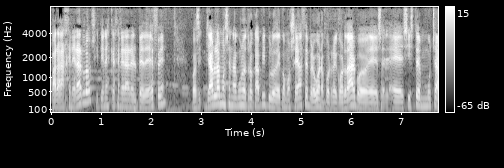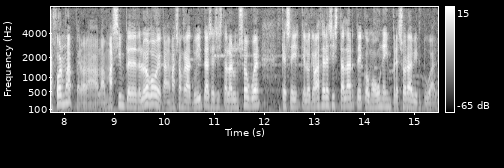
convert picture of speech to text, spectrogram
Para generarlo, si tienes que generar el PDF, pues ya hablamos en algún otro capítulo de cómo se hace, pero bueno, pues recordar, pues existen muchas formas, pero la, más simple desde luego, que además son gratuitas, es instalar un software que, que lo que va a hacer es instalarte como una impresora virtual.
